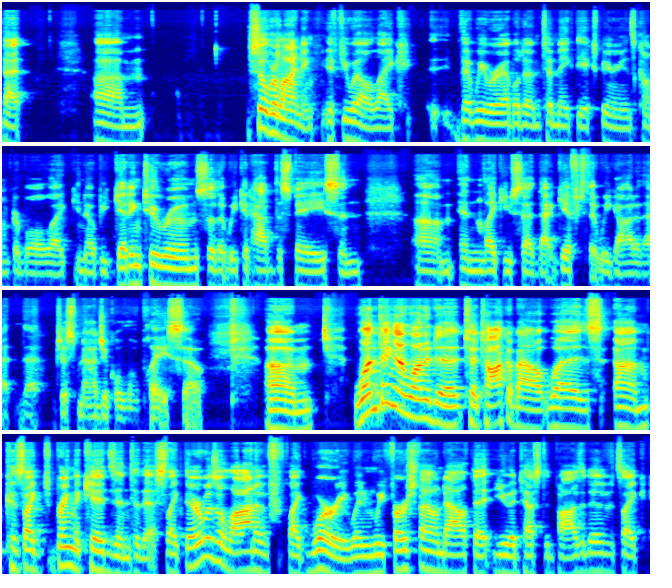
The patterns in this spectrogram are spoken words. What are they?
that um silver lining, if you will, like eh, that we were able to to make the experience comfortable, like you know, be getting two rooms so that we could have the space and um, and like you said, that gift that we got of that that just magical little place. So, um, one thing I wanted to to talk about was because um, like bring the kids into this, like there was a lot of like worry when we first found out that you had tested positive. It's like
